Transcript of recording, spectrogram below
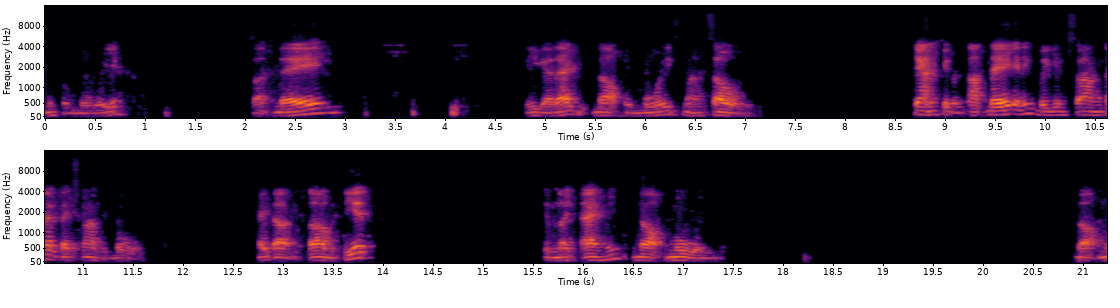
នេះ6បាទដេ y ដក6ស្មើ0 ចាំជាបន្តដេកនេះបើយើងស្រង់ទៅតែស្មើ9ហើយតបន្តមកទៀតចំណុច S នេះដក1ដក1 2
